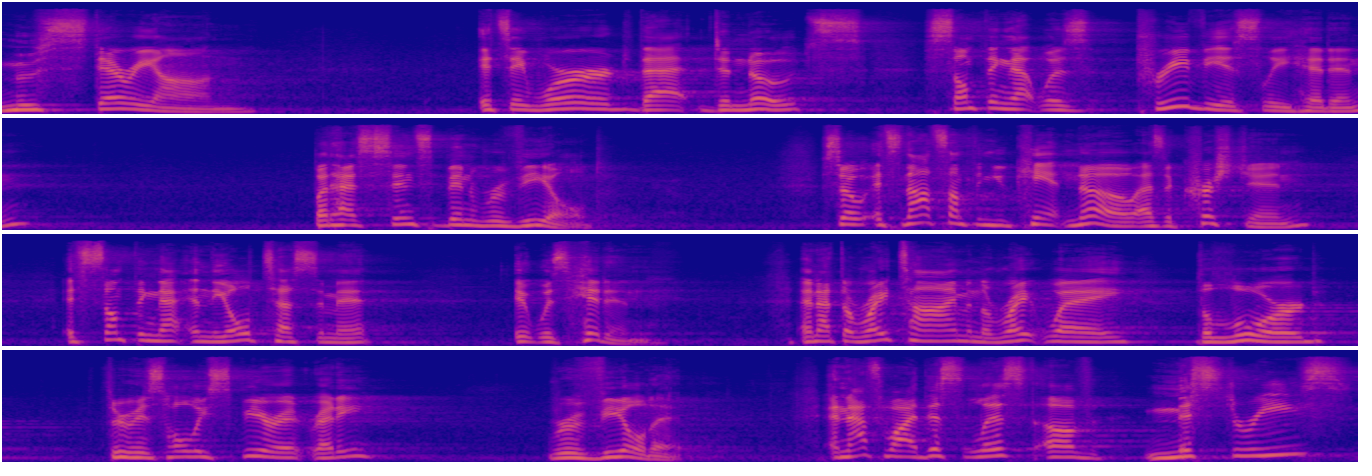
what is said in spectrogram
mysterion. It's a word that denotes something that was previously hidden but has since been revealed. So it's not something you can't know as a Christian. It's something that in the Old Testament, it was hidden. And at the right time, in the right way, the Lord, through his Holy Spirit, ready? Revealed it. And that's why this list of mysteries,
